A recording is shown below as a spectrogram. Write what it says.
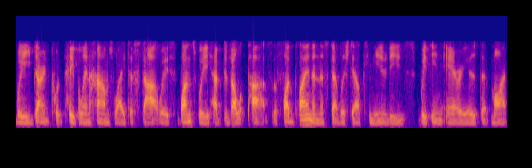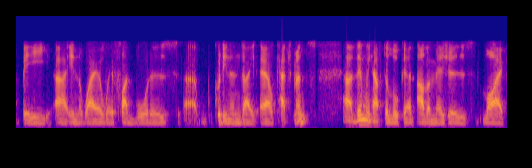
we don't put people in harm's way to start with. Once we have developed parts of the floodplain and established our communities within areas that might be uh, in the way where floodwaters uh, could inundate our catchments, uh, then we have to look at other measures like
